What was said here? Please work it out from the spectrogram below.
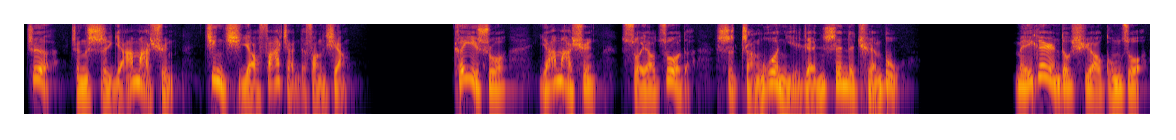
这正是亚马逊近期要发展的方向。可以说，亚马逊所要做的是掌握你人生的全部。每个人都需要工作，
